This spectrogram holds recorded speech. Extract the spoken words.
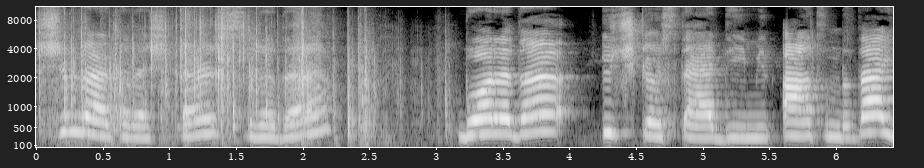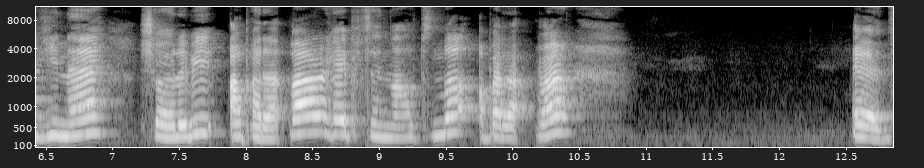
Şimdi arkadaşlar sırada bu arada 3 gösterdiğimin altında da yine şöyle bir aparat var. Hepsinin altında aparat var. Evet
